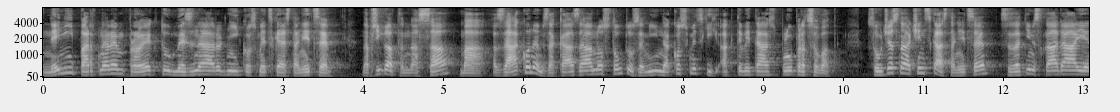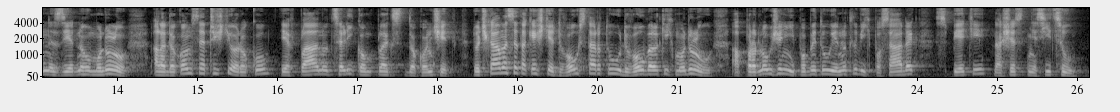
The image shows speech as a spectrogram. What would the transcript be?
není partnerem projektu Mezinárodní kosmické stanice. Například NASA má zákonem zakázáno s touto zemí na kosmických aktivitách spolupracovat. Současná čínská stanice se zatím skládá jen z jednoho modulu, ale do konce příštího roku je v plánu celý komplex dokončit. Dočkáme se tak ještě dvou startů dvou velkých modulů a prodloužení pobytu jednotlivých posádek z pěti na šest měsíců.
